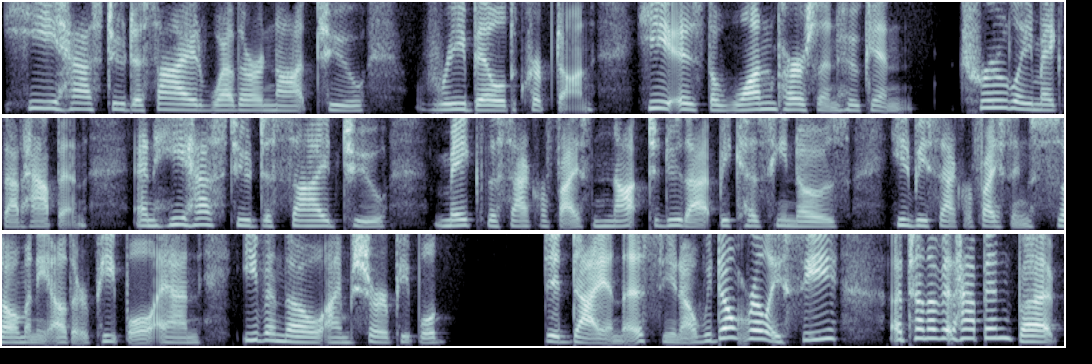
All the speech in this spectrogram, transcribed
he has to decide whether or not to rebuild Krypton. He is the one person who can truly make that happen. And he has to decide to make the sacrifice not to do that because he knows he'd be sacrificing so many other people. And even though I'm sure people did die in this, you know, we don't really see a ton of it happen, but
